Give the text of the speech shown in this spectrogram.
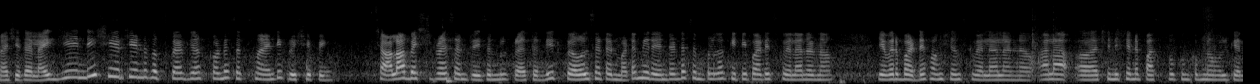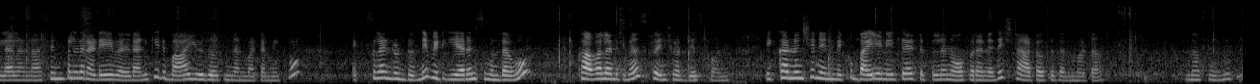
నచ్చితే లైక్ చేయండి షేర్ చేయండి సబ్స్క్రైబ్ చేసుకోండి. సిక్స్ నైంటీ ఫ్రీ షిప్పింగ్ చాలా best price and reasonable price అండి. పెవల్ సెట్ అనమాట మీరు ఏంటంటే సింపుల్గా కిటీ పార్టీస్కి వెళ్ళాలన్నా ఎవరి బర్త్డే ఫంక్షన్స్కి వెళ్ళాలన్నా అలా చిన్న చిన్న పసుపు కుంకుమ నవ్వులకి వెళ్ళాలన్నా సింపుల్గా రెడీ అయ్యి వెళ్ళడానికి ఇది బాగా యూజ్ అవుతుంది అనమాట మీకు. ఎక్సలెంట్ ఉంటుంది. వీటికి ఇయర్ రింగ్స్ ఉండవు. కావాలనుకున్న స్క్రీన్ షాట్ తీసుకోండి. ఇక్కడ నుంచి నేను మీకు buy any three triple nine offer అనేది స్టార్ట్ అవుతుంది అనమాట నా ఫోన్ ఇది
